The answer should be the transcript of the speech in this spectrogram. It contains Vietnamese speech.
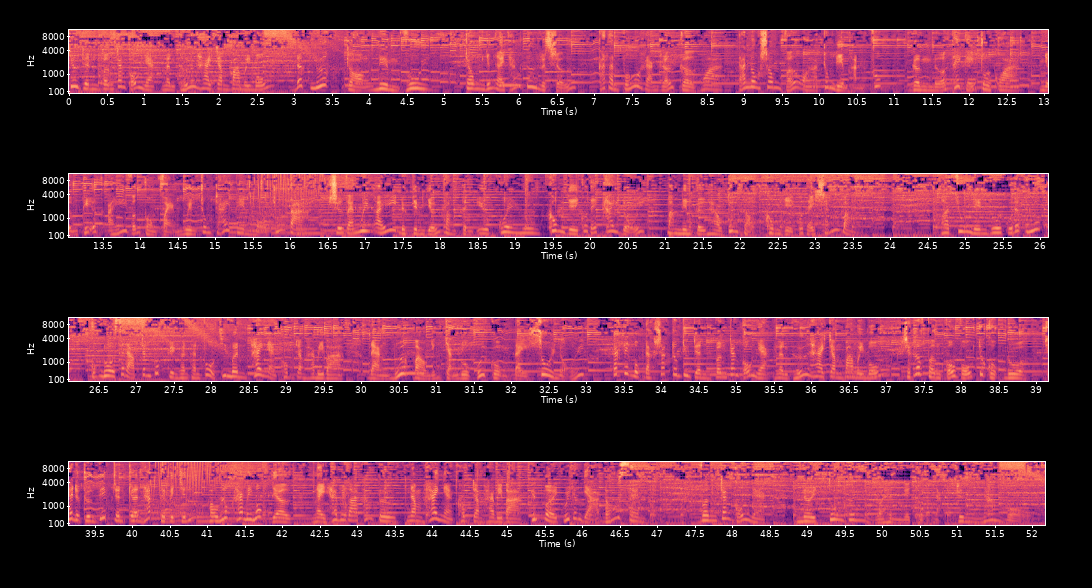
chương trình Vần trăng cổ nhạc lần thứ 234 Đất nước trọn niềm vui. Trong những ngày tháng tư lịch sử, Cả thành phố rạng rỡ cờ hoa, Cả non sông vỡ hòa trong niềm hạnh phúc. Gần nửa thế kỷ trôi qua, Những ký ức ấy vẫn còn vẹn nguyên trong trái tim mỗi chúng ta. Sự vẹn nguyên ấy được gìn giữ bằng tình yêu quê hương, Không gì có thể thay đổi, Bằng niềm tự hào dân tộc Không gì có thể sánh bằng. Hòa chung niềm vui của đất nước Cuộc đua xe đạp tranh cúp truyền hình thành phố Hồ Chí Minh 2023 đang bước vào những chặng đua cuối cùng đầy sôi nổi. Các tiết mục đặc sắc trong chương trình Vần trăng cổ nhạc lần thứ 234 sẽ góp phần cổ vũ cho cuộc đua, sẽ được truyền tiếp trên kênh HTV9 vào lúc 21 giờ ngày 23 tháng 4 năm 2023. Kính mời quý khán giả đón xem Vần trăng cổ nhạc nơi tôn vinh loại hình nghệ thuật đặc trưng Nam Bộ.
